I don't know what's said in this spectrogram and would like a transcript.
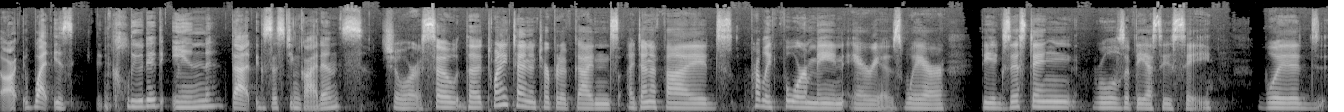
are, what is included in that existing guidance? Sure. So the 2010 interpretive guidance identified probably four main areas where the existing rules of the SEC would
